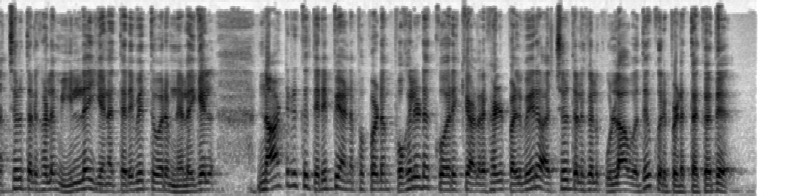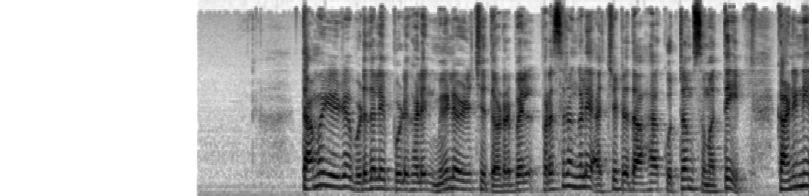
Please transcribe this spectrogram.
அச்சுறுத்தல்களும் இல்லை என தெரிவித்து வரும் நிலையில் நாட்டிற்கு திருப்பி அனுப்பப்படும் புகலிட கோரிக்கையாளர்கள் பல்வேறு அச்சுறுத்தல்களுக்கு உள்ளாவது குறிப்பிடத்தக்கது. தமிழீழ விடுதலை புலிகளின் மீளெழுச்சி தொடர்பில் பிரசுரங்களை அச்சிட்டதாக குற்றம் சுமத்தி கணினி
